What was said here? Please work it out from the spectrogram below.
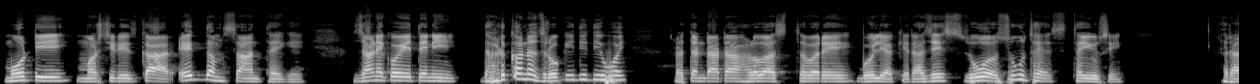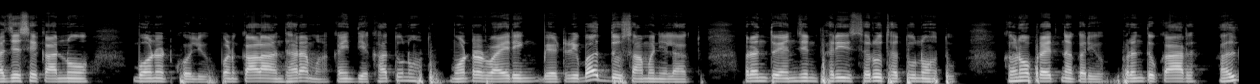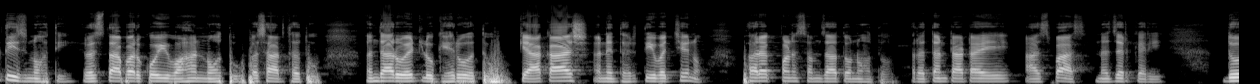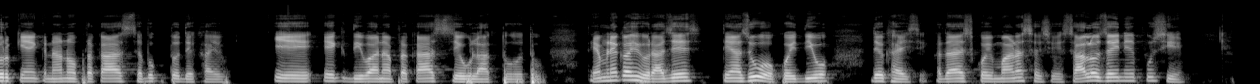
મોટી મર્સિડીઝ કાર એકદમ શાંત થઈ ગઈ. જાણે કોઈ તેની ધડકન જ રોકી દીધી હોય. રતન ટાટા હળવા સ્તવરે બોલ્યા કે, રાજેશ, જુઓ, શું થયું છે? રાજેશે કારનું બોનટ ખોલ્યું, પણ કાળા અંધારામાં કંઈ દેખાતું નહોતું. મોટર વાયરિંગ, બેટરી બધું સામાન્ય લાગતું, પરંતુ એન્જિન ફરી શરૂ થતું નહોતું. ઘણો પ્રયત્ન કર્યો, પરંતુ કાર હલતી જ નહોતી. રસ્તા પર કોઈ વાહન નહોતું, પસાર થતું. અંધારું એટલું ઘેરું હતું કે આકાશ અને ધરતી વચ્ચેનો ફરક પણ સમજાતો નહોતો. રતન ટાટાએ આસપાસ નજર કરી. દૂર ક્યાંક નાનો પ્રકાશ ઝબુકતો દેખાયો. એ એક દીવાના પ્રકાશ જેવું લાગતું હતું. તેમણે કહ્યું, રાજેશ, ત્યાં જુઓ, કોઈ દીવો દેખાય છે. કદાચ કોઈ માણસ હશે. ચાલો જઈને પૂછીએ.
